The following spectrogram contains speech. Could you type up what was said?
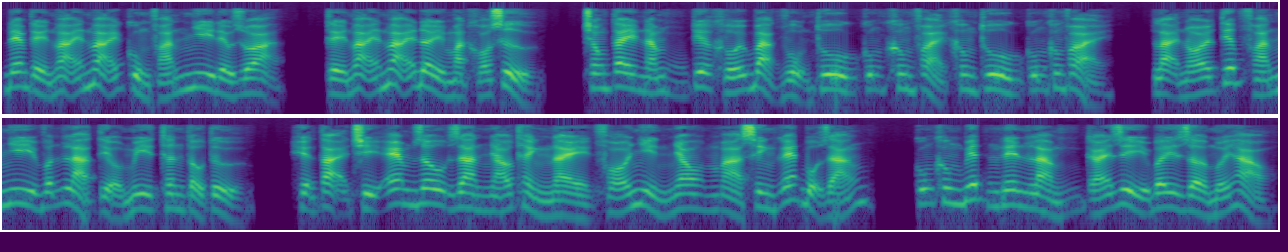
đem tề Nãi Nãi cùng phán nhi đều dọa, tề Nãi Nãi đầy mặt khó xử, trong tay nắm kia khối bạc vụn thu cũng không phải không thu cũng không phải, lại nói tiếp phán nhi vẫn là tiểu mi thân tẩu tử, hiện tại chị em dâu gian nháo thành này phó nhìn nhau mà sinh ghét bộ dáng, cũng không biết nên làm cái gì bây giờ mới hảo.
